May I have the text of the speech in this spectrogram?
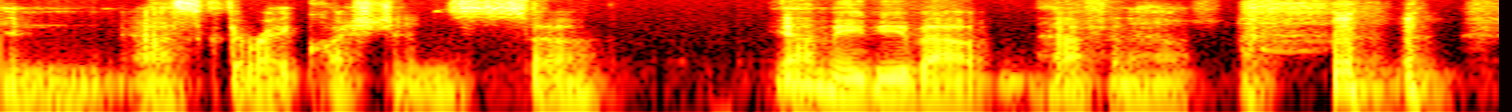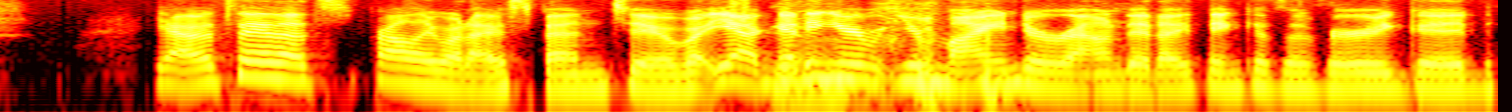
and ask the right questions so yeah maybe about half and half yeah i would say that's probably what i spend too but yeah getting yeah. your your mind around it i think is a very good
